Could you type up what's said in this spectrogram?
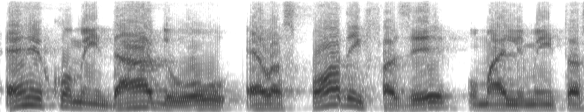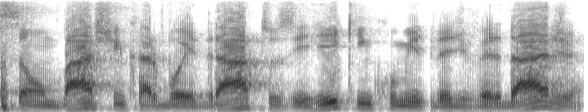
é recomendado ou elas podem fazer uma alimentação baixa em carboidratos e rica em comida de verdade?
